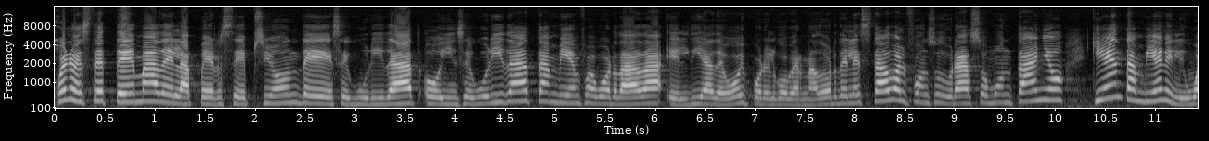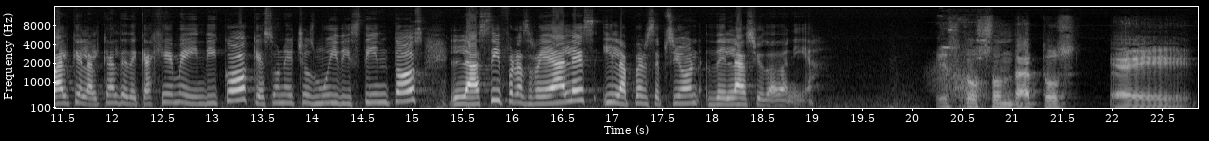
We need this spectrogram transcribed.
Bueno, este tema de la percepción de seguridad o inseguridad también fue abordada el día de hoy por el gobernador del estado, Alfonso Durazo Montaño, quien también, al igual que el alcalde de Cajeme, indicó que son hechos muy distintos las cifras reales y la percepción de la ciudadanía. Estos son datos eh,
